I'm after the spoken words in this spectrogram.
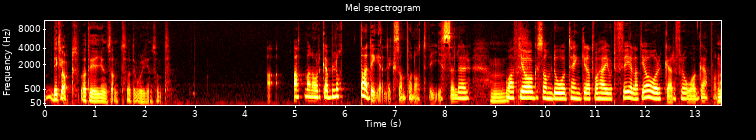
det är klart att det är gynnsamt. Att det vore gynnsamt. Att man orkar blotta det liksom på något vis. Eller, Mm. Och att jag som då tänker att vad har jag gjort fel, att jag orkar fråga på något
